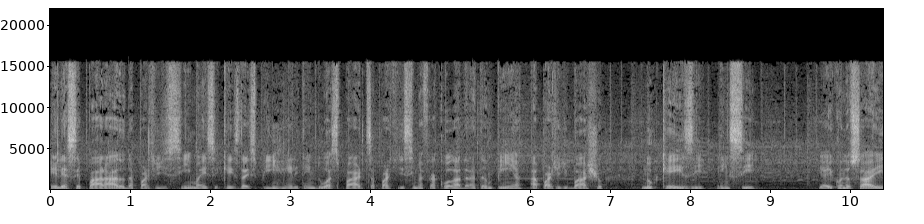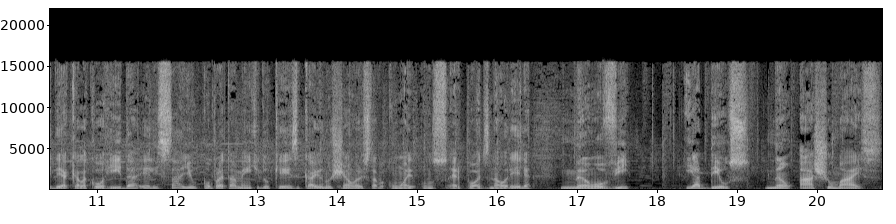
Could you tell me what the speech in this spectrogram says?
Ele é separado da parte de cima. Esse case da Spinning ele tem duas partes. A parte de cima fica colada na tampinha, a parte de baixo no case em si. E aí, quando eu saí, dei aquela corrida, ele saiu completamente do case, caiu no chão. Eu estava com, com os AirPods na orelha, não ouvi e adeus. Não acho mais.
